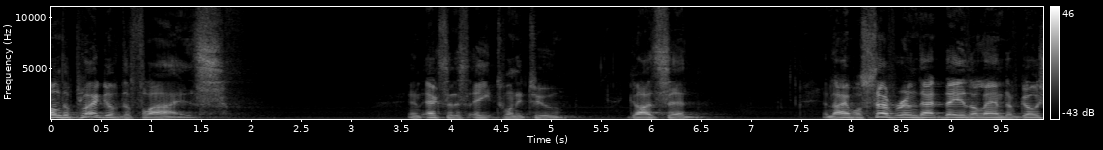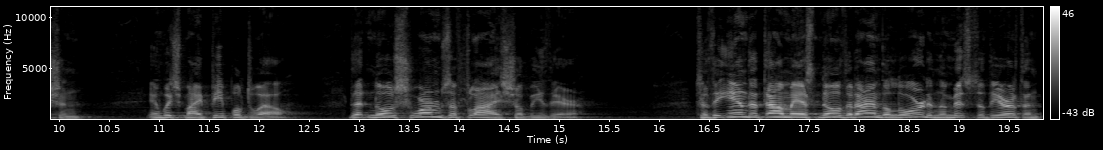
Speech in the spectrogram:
On the plague of the flies, in Exodus 8 22, God said, And I will sever in that day the land of Goshen, in which my people dwell, that no swarms of flies shall be there. To the end that thou mayest know that I am the Lord in the midst of the earth, and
